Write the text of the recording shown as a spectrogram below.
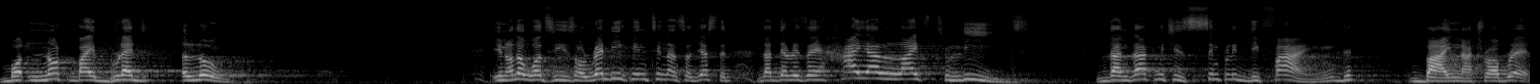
but not by bread alone. In other words, he's already hinting and suggesting that there is a higher life to lead than that which is simply defined by natural bread.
